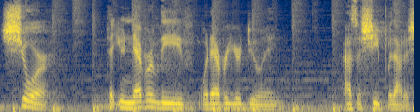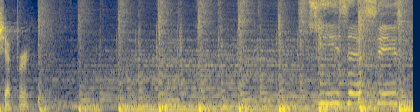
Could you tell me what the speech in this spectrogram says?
sure that you never leave whatever you're doing as a sheep without a shepherd. Jesus is.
